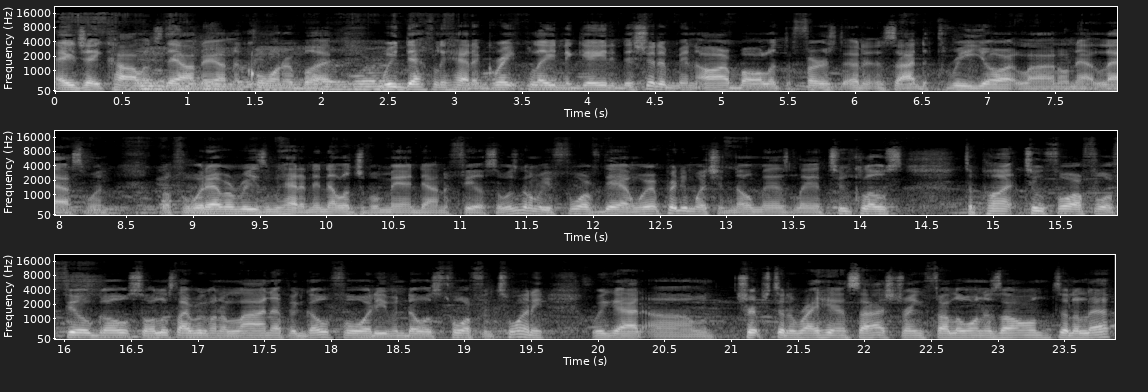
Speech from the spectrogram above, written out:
AJ Collins down there in the corner, but we definitely had a great play negated. There should have been our ball at the first inside the three yard line on that last one, but for whatever reason we had an ineligible man down the field. So it's going to be fourth down. We're pretty much in no man's land, too close to punt, too far for a field goal. So it looks like we're going to line up and go for it, even though it's fourth and 20. We got um, trips to the right hand side, Stringfellow on his own to the left.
